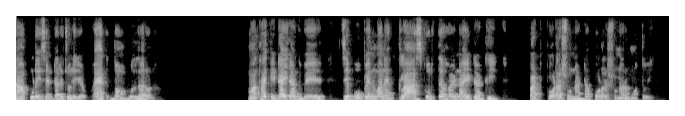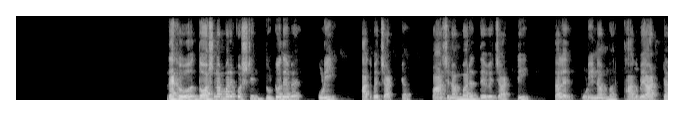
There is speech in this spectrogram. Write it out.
না পড়েই সেন্টারে চলে যাব একদম ভুল ধারণা। মাথায় এটাই রাখবে যে ওপেন মানে ক্লাস করতে হয় না, এটা ঠিক। বাট পড়াশোনাটা পড়াশোনার মতোই। দেখো, দশ নম্বরের কোশ্চিন দুটো দেবে, কুড়ি থাকবে চারটা, পাঁচ নম্বরের দেবে চারটি, তাহলে কুড়ি নাম্বার, থাকবে আটটা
